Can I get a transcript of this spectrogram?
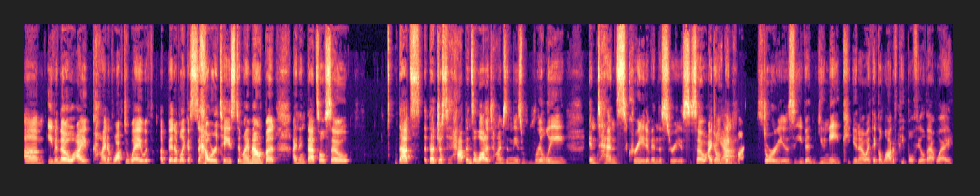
Um, even though I kind of walked away with a bit of like a sour taste in my mouth. But I think that's also that's that just happens a lot of times in these really intense creative industries. So I don't yeah. think my story is even unique. You know, I think a lot of people feel that way.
